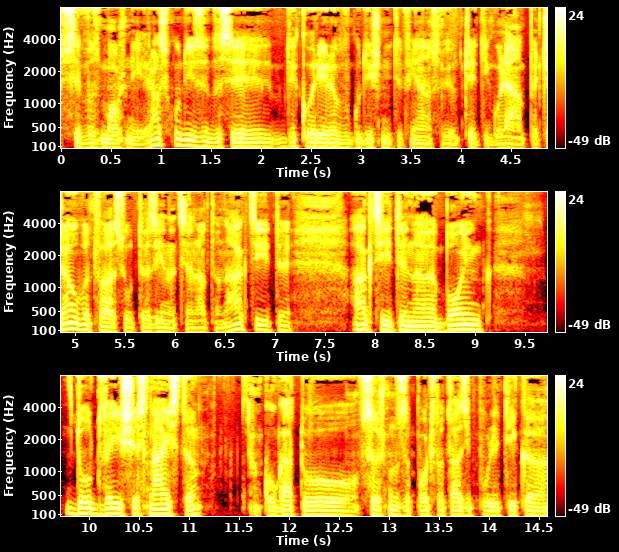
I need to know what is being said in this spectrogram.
всевъзможни разходи, за да се декларира в годишните финансови отчети голяма печалба. Това се отрази на цената на акциите. Акциите на Боинг до 2016 когато всъщност започва тази политика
